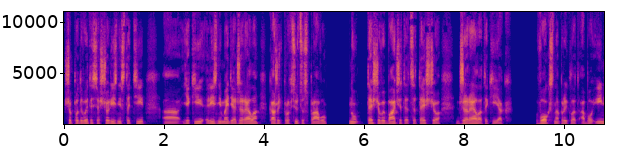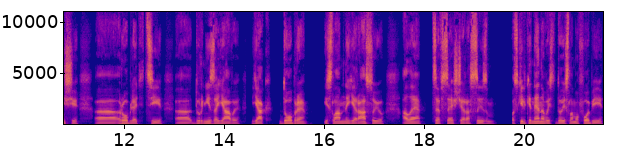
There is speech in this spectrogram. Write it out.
щоб подивитися, що різні статті, е, які різні медіаджерела кажуть про всю цю справу. Ну, те, що ви бачите, це те, що джерела, такі як Vox, наприклад, або інші, е, роблять ці е, дурні заяви, як добре, іслам не є расою, але це все ще расизм, оскільки ненависть до ісламофобії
